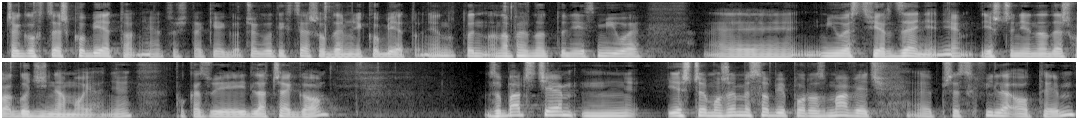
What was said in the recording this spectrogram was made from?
czego chcesz kobieto, nie? Coś takiego. Czego ty chcesz ode mnie kobieto, nie? No to na pewno to nie jest miłe, e, miłe stwierdzenie, nie? Jeszcze nie nadeszła godzina moja, nie? Pokazuje jej dlaczego. Zobaczcie, mm, jeszcze możemy sobie porozmawiać e, przez chwilę o tym,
